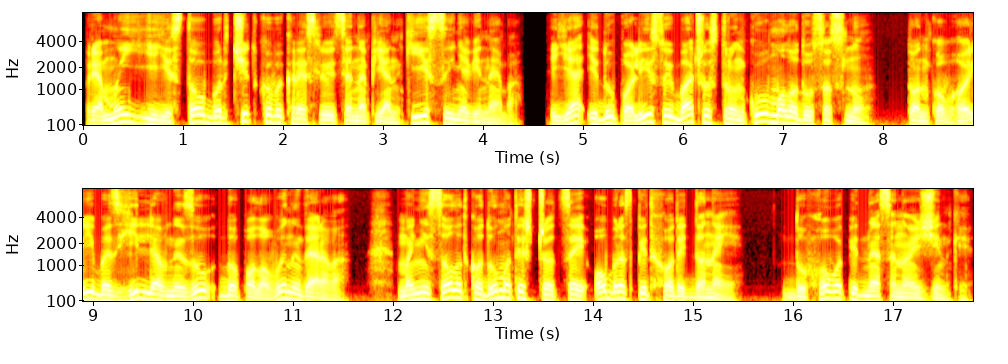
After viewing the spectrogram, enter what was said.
Прямий її стовбур чітко викреслюється на п'янкі синяві неба. Я іду по лісу і бачу струнку молоду сосну, тонко вгорі без гілля внизу до половини дерева. Мені солодко думати, що цей образ підходить до неї, духово піднесеної жінки.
